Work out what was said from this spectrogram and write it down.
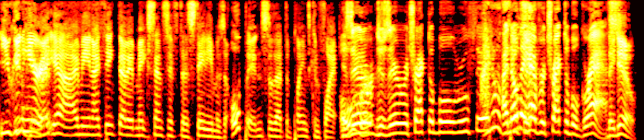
You can You'll hear hear it. it. Yeah, I mean, I think that it makes sense if the stadium is open so that the planes can fly Is over. there is there a retractable roof there? I don't I know they have retractable grass. They do.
